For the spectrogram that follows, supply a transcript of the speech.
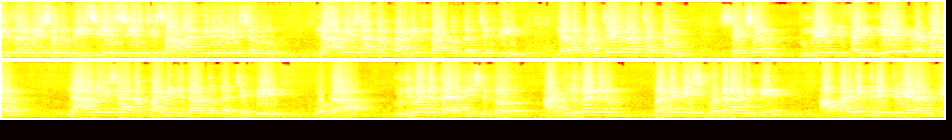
రిజర్వేషన్లు బీసీ ఎస్సీ ఎస్టీ సామాజిక రిజర్వేషన్లు యాభై శాతం పరిమితి దాటొద్దని చెప్పి ఇవాళ పంచాయతీరాజ్ చట్టం section two eighty five A ప్రకారం యాభై శాతం పరిమితి దాటొద్దని చెప్పి ఒక గుదిబండ తయారు చేసిందో ఆ గుదిబండను బండకేసి కొట్టడానికి ఆ పరిమితిని ఎత్తివేయడానికి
